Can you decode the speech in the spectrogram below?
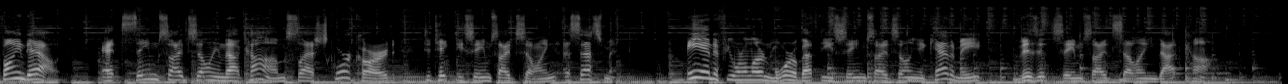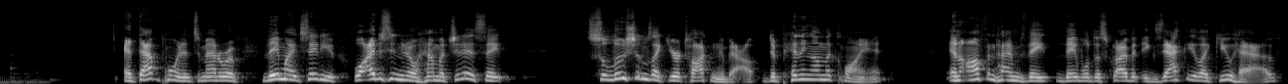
Find out at samesideselling.com slash scorecard to take the same side selling assessment. And if you want to learn more about the Same Side Selling Academy, visit samesideselling.com. At that point, it's a matter of they might say to you, Well, I just need to know how much it is. Say, solutions like you're talking about, depending on the client, and oftentimes they they will describe it exactly like you have,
